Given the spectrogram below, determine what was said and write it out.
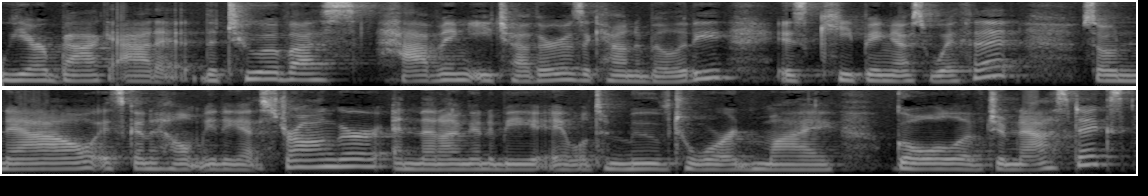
we are back at it. The two of us having each other as accountability is keeping us with it. So now it's going to help me to get stronger and then I'm going to be able to move toward my goal of gymnastics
